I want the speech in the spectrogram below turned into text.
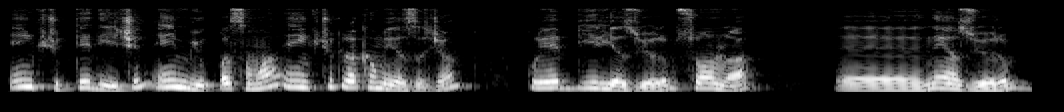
en küçük dediği için en büyük basamağa en küçük rakamı yazacağım. Buraya 1 yazıyorum. Sonra ee, ne yazıyorum?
